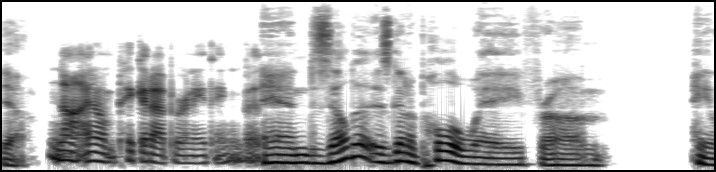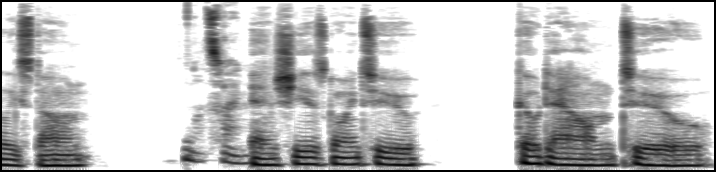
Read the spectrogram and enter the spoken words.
Yeah. No, I don't pick it up or anything, but And Zelda is going to pull away from Hallie Stone That's fine. and she is going to go down to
